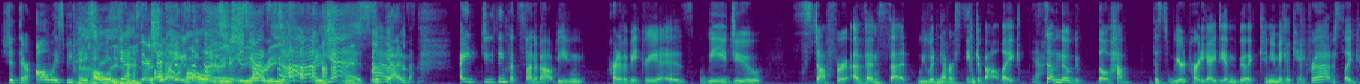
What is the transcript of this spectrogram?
should there always be pastries? Always be Yes, there should always be always be pastries. Yes, duh, pastries. yes. Um, Yes. I do think what's fun about being part of a bakery is we do stuff for events that we would never think about. Like Yeah. some they'll be, they'll have this weird party idea and be like, "Can you make a cake for that?" And it's like,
